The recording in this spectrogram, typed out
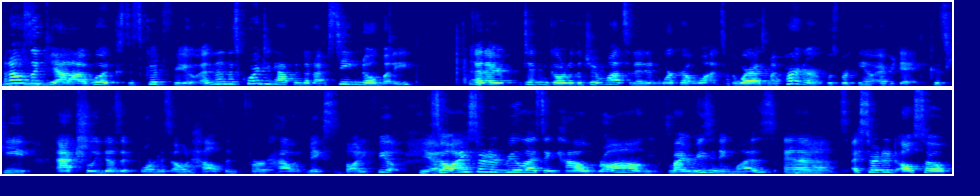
And I was like, yeah, I would because it's good for you. And then this quarantine happened and I'm seeing nobody. And I didn't go to the gym once and I didn't work out once. Whereas my partner was working out every day because he actually does it for his own health and for how it makes his body feel. yeah So I started realizing how wrong my reasoning was, and Yeah. I started also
